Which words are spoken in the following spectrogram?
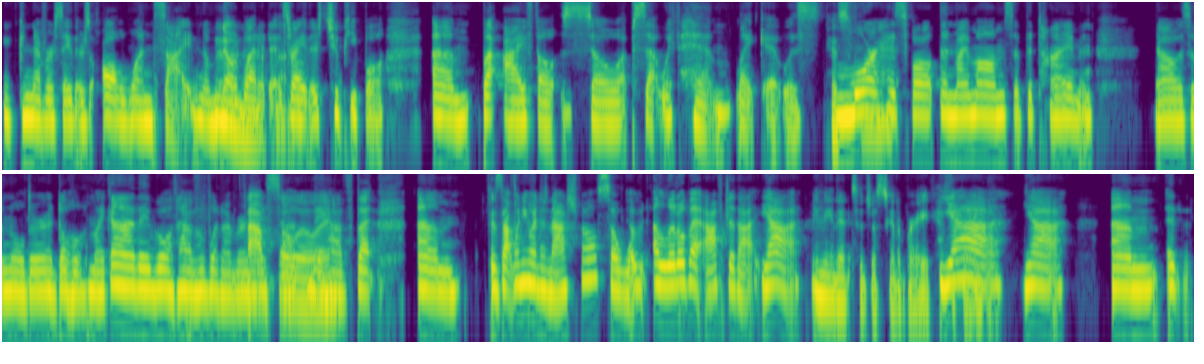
you can never say there's all one side no matter No, no, what no, it is right there's two people um but i felt so upset with him like it was His more fault. his fault than my mom's at the time and now as an older adult i'm like ah they both have whatever they Absolutely. they have but um Is that when you went to Nashville? So what, a little bit after that yeah you needed to just get a break. have a break. yeah yeah um it-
